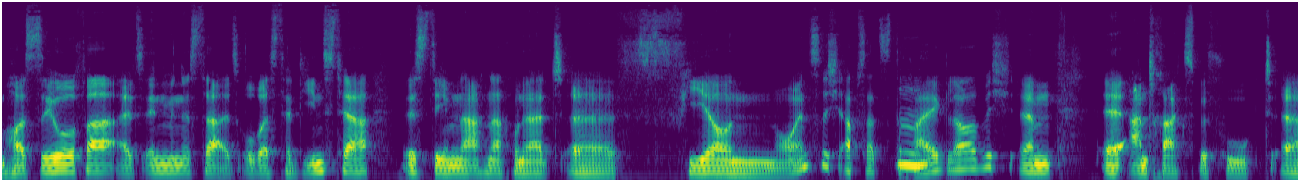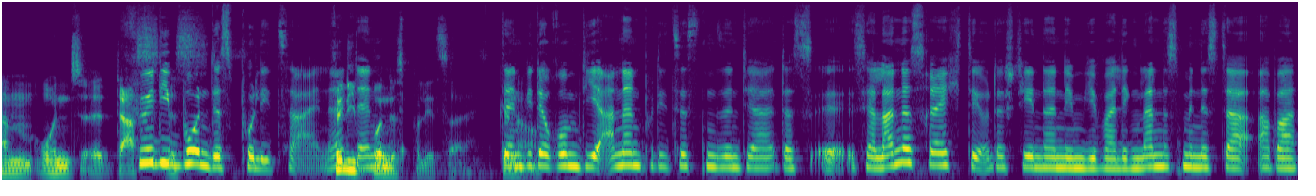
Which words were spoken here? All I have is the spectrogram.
Horst Seehofer als Innenminister, als oberster Dienstherr ist demnach nach 194 Absatz 3, mhm. glaube ich, ähm, äh, antragsbefugt. Ähm, und äh, das Für die ist, Bundespolizei. Ne? Für die denn, Bundespolizei. Genau. Denn wiederum die anderen Polizisten sind ja, das äh, ist ja Landesrecht, die unterstehen dann dem jeweiligen Landesminister. Aber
